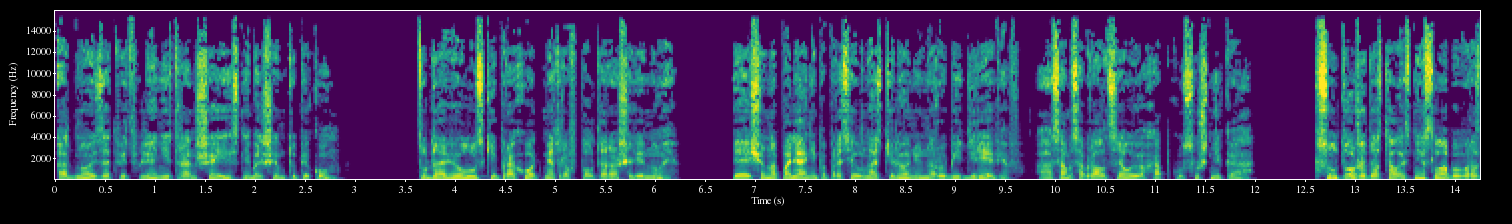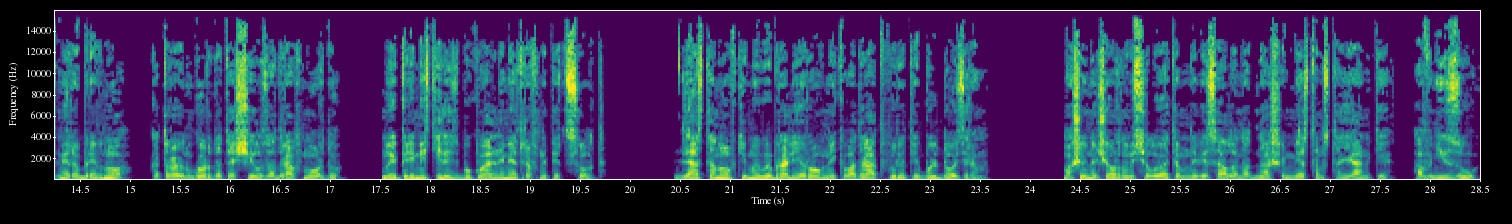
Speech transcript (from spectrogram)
одно из ответвлений траншеи с небольшим тупиком. Туда вел узкий проход метров полтора шириной. Я еще на поляне попросил Настю Леню нарубить деревьев, а сам собрал целую охапку сушняка. Псу тоже досталось не слабого размера бревно, которое он гордо тащил, задрав морду. Мы переместились буквально метров на пятьсот. Для остановки мы выбрали ровный квадрат, вырытый бульдозером. Машина черным силуэтом нависала над нашим местом стоянки, а внизу,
